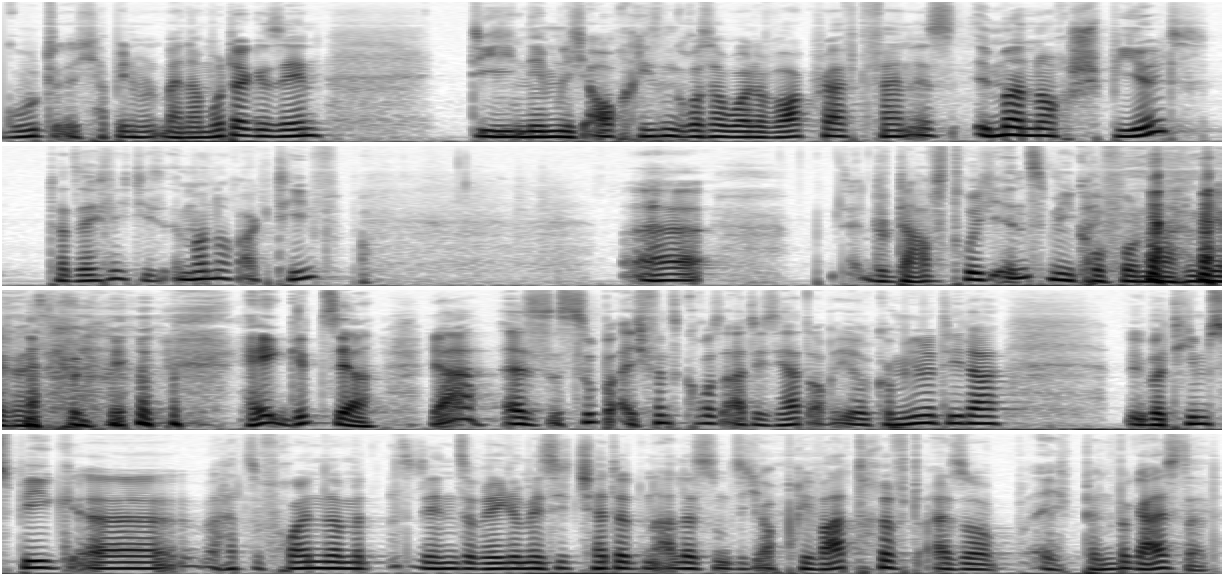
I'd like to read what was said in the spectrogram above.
gut. Ich habe ihn mit meiner Mutter gesehen, die nämlich auch riesengroßer World of Warcraft-Fan ist, immer noch spielt. Tatsächlich, die ist immer noch aktiv. Äh, du darfst ruhig ins Mikrofon machen, Gerrit. Hey, gibt's ja. ja, es ist super. Ich finde es großartig. Sie hat auch ihre Community da. Über Teamspeak äh, hat sie Freunde, mit denen sie regelmäßig chattet und alles und sich auch privat trifft. Also ich bin begeistert.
